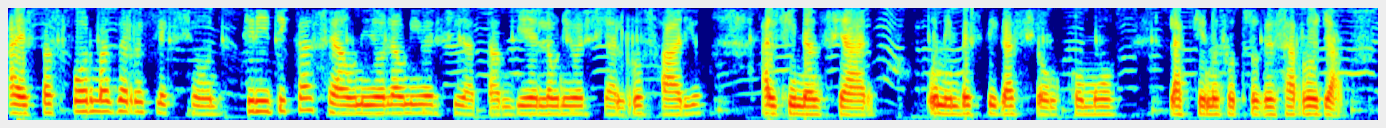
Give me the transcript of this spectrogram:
a estas formas de reflexión crítica se ha unido la universidad también, la Universidad del Rosario, al financiar una investigación como la que nosotros desarrollamos.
